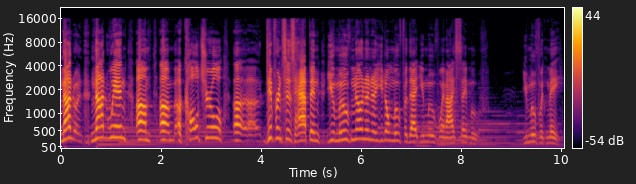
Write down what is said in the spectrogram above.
Not, not when um, um, a cultural uh, uh, differences happen, you move. No, no, no, you don't move for that. You move when I say move. You move with me.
